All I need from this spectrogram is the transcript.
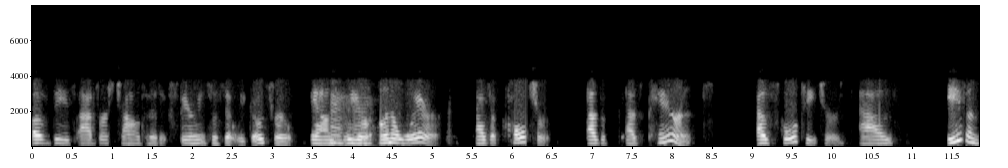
of these adverse childhood experiences that we go through, and mm-hmm. we are unaware as a culture, as a, as parents, as school teachers, as even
